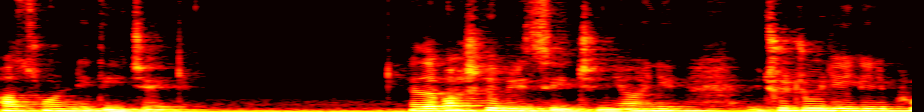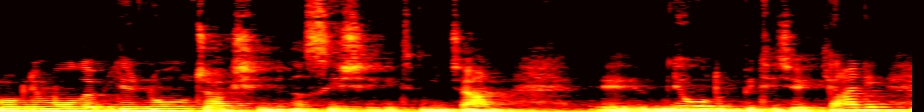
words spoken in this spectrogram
Patron ne diyecek? Ya da başka birisi için yani çocuğuyla ilgili problem olabilir. Ne olacak şimdi? Nasıl işe gitmeyeceğim? Ne olup bitecek? Yani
